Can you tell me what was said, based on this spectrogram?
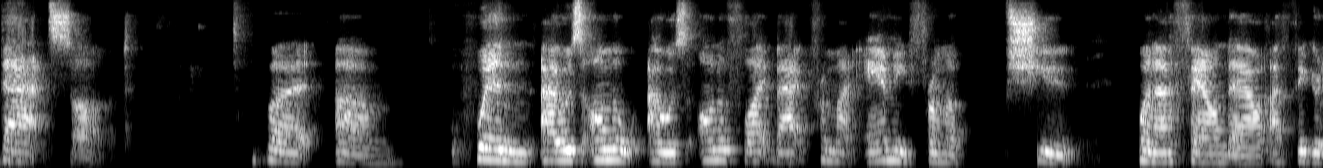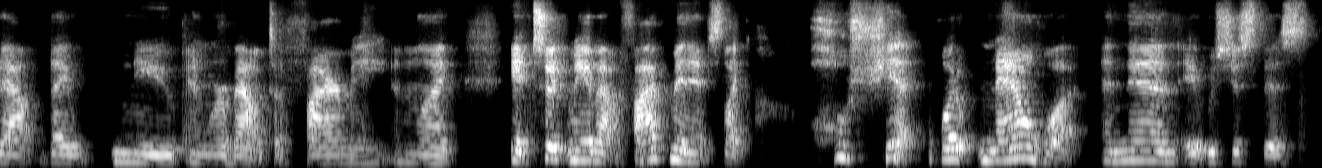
that sucked. But um when i was on the i was on a flight back from miami from a shoot when i found out i figured out they knew and were about to fire me. And like it took me about five minutes like oh shit what now what? And then it was just this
